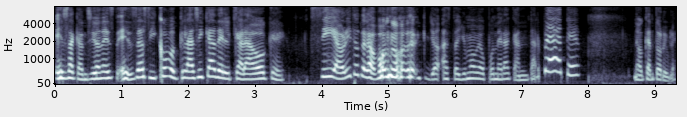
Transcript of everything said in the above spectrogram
Esa canción es, es así como clásica del karaoke. Sí, ahorita te la pongo. Yo, hasta yo me voy a poner a cantar. Vete. No, canto horrible.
